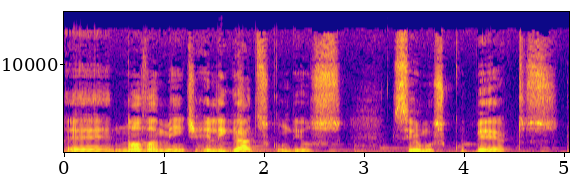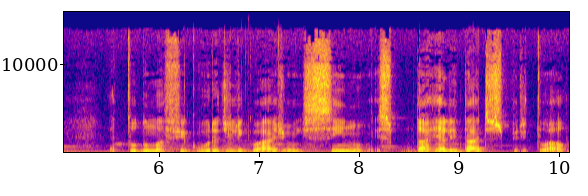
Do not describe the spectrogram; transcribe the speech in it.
é, novamente religados com Deus, sermos cobertos. É tudo uma figura de linguagem, um ensino da realidade espiritual.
